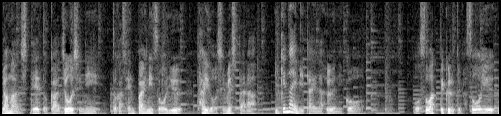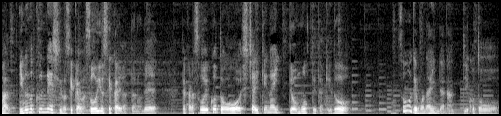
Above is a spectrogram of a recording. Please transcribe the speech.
我慢してとか上司にとか先輩にそういう態度を示したらいけないみたいな風にこう教わってくるというかそういうまあ犬の訓練士の世界はそういう世界だったのでだからそういうことをしちゃいけないって思ってたけどそうでもないんだなっていうこと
